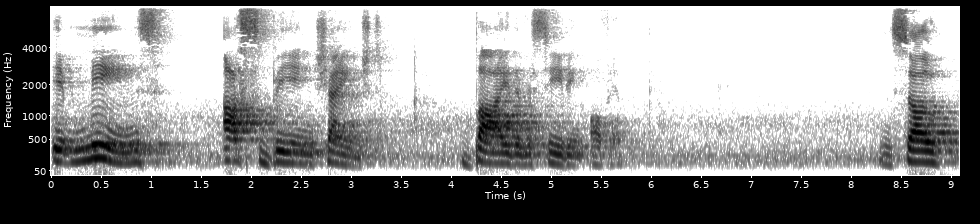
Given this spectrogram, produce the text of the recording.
it means us being changed by the receiving of him. And so,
